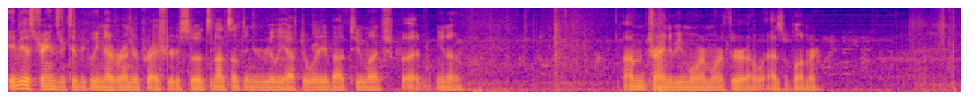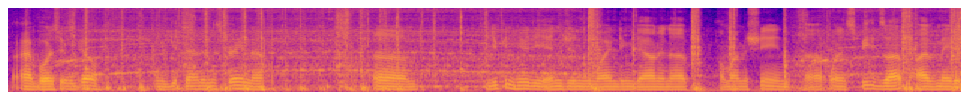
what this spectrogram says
ABS drains are typically never under pressure, so it's not something you really have to worry about too much, but you know, I'm trying to be more and more thorough as a plumber. All right, boys, here we go. Gonna get down in this drain now. Um, you can hear the engine winding down and up on my machine. Uh, when it speeds up, I've made it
